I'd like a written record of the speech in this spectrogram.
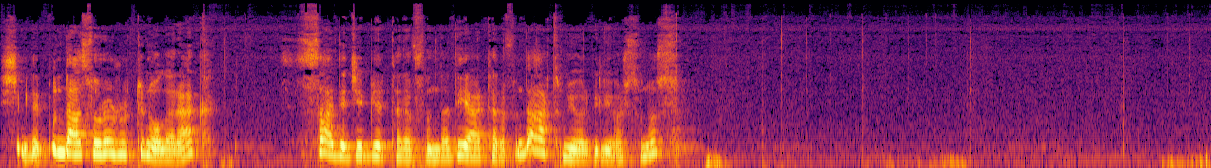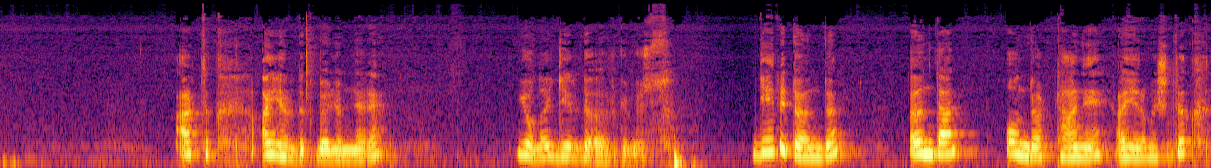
Şimdi bundan sonra rutin olarak sadece bir tarafında diğer tarafında artmıyor biliyorsunuz. Artık ayırdık bölümlere. Yola girdi örgümüz. Geri döndüm. Önden 14 tane ayırmıştık.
